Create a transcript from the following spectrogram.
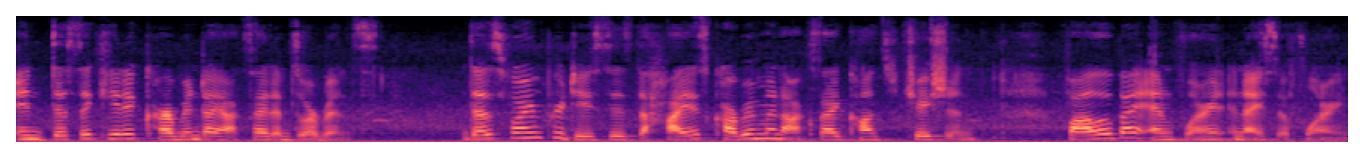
in desiccated carbon dioxide absorbents. Desflurane produces the highest carbon monoxide concentration, followed by enflurane and isoflurane,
